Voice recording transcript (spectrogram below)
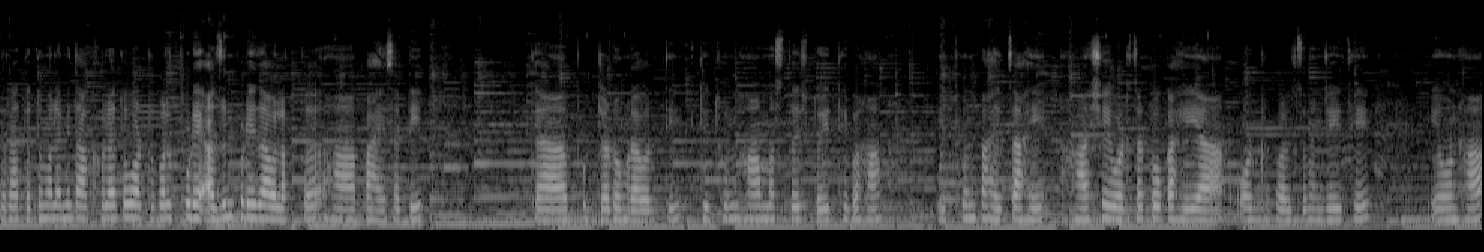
तर आता तुम्हाला मी दाखवला तो वॉटरफॉल पुढे अजून पुढे जावं लागतं हा पाहायसाठी. त्या पुढच्या डोंगरावरती. तिथून हा मस्त दिसतो इथे पहा इथून पाहायचा आहे हा शेवटचा टोक आहे या वॉटरफॉलचं म्हणजे इथे येऊन हा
